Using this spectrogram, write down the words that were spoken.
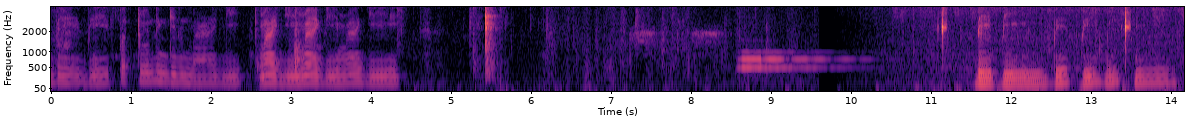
baby patulungin Maggie Maggie Maggie Maggie baby baby baby.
